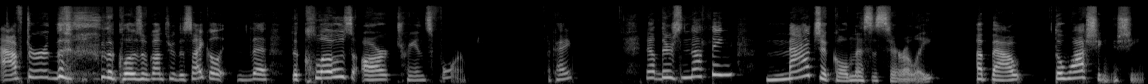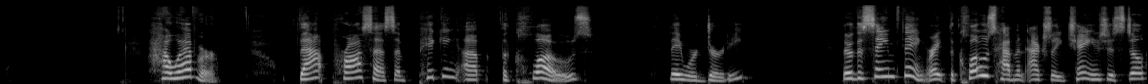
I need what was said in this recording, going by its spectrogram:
after the, the clothes have gone through the cycle, the, the clothes are transformed. Okay. Now, there's nothing magical necessarily about the washing machine. However, that process of picking up the clothes, they were dirty, they're the same thing, right? The clothes haven't actually changed. It's still,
